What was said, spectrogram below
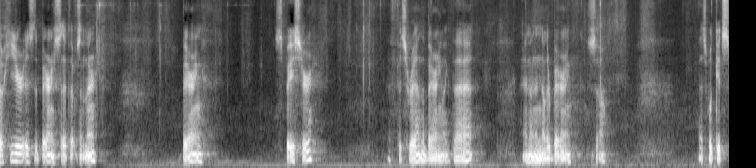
So here is the bearing set that was in there. Bearing spacer. It fits right on the bearing like that. And then another bearing. So that's what gets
